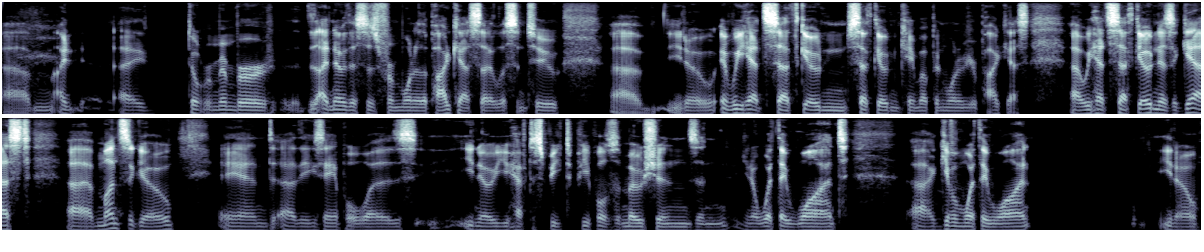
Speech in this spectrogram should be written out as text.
Um, I I don't remember. I know this is from one of the podcasts that I listened to. Uh, you know, and we had Seth Godin. Seth Godin came up in one of your podcasts. Uh, we had Seth Godin as a guest uh, months ago, and uh, the example was, you know, you have to speak to people's emotions and you know what they want, uh, give them what they want. You know,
